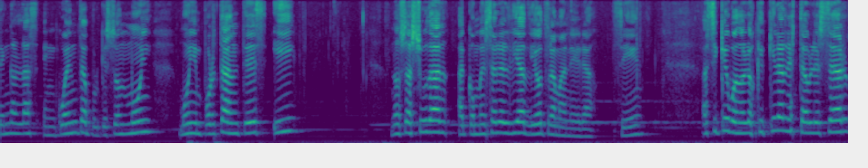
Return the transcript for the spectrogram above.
ténganlas en cuenta porque son muy, muy importantes y nos ayudan a comenzar el día de otra manera, ¿sí? Así que bueno, los que quieran establecer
